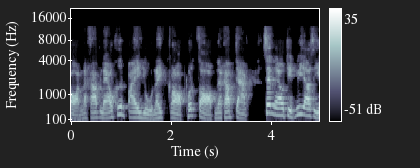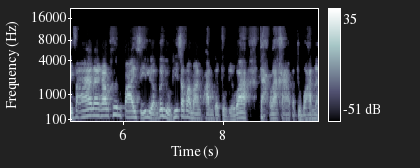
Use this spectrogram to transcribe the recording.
ก่อนนะครับ แล้วขึ้นไปอยู่ในกรอบทดสอบนะครับจาก เส้นแนวจิตวิทยาสีฟ้านะครับ ขึ้นไปสีเหลืองก็อยู่ที่สักประมาณพันกว่าจุด หรือว่าจากราคาปัจจุบันน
